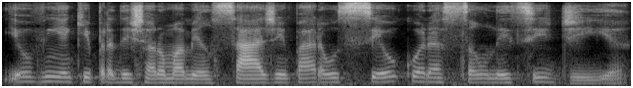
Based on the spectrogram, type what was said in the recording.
E eu vim aqui para deixar uma mensagem para o seu coração nesse dia.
